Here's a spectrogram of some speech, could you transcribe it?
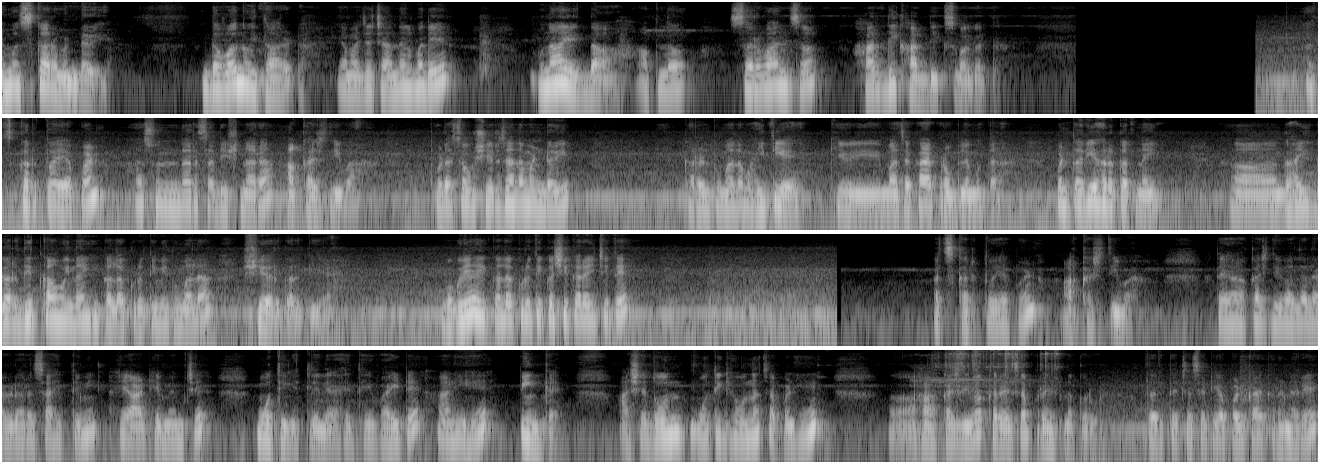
नमस्कार मंडळी. The one with art या माझ्या चॅनलमध्ये पुन्हा एकदा आपलं सर्वांचं हार्दिक हार्दिक स्वागत. आज करतोय आपण हा सुंदरसा दिसणारा आकाश दिवा. थोडासा उशीर झाला मंडळी कारण तुम्हाला माहिती आहे की माझा काय प्रॉब्लेम होता. पण तरी हरकत नाही. घाई गर्दीत का होईना ही कलाकृती मी तुम्हाला शेअर करते आहे बघूया ही कलाकृती कशी करायची ते. आज करतोय आपण आकाश दिवा. आता या आकाश दिवाला लागणारं साहित्य मी हे आठ एम एमचे मोती घेतलेले आहेत. हे व्हाईट आहे आणि हे पिंक आहे. असे दोन मोती घेऊनच आपण हे हा आकाश दिवा करायचा प्रयत्न करू. तर त्याच्यासाठी आपण काय करणार आहे?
